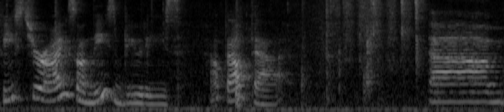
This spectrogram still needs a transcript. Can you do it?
feast your eyes on these beauties. How about that? Um,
